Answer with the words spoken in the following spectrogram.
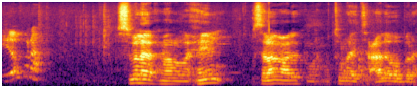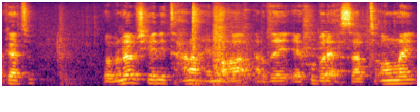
يفرح بسم الله الرحمن الرحيم السلام عليكم ورحمة الله تعالى وبركاته وبرنامج كيني تحنا هنوها أرضي كبر حسابت أونلاين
